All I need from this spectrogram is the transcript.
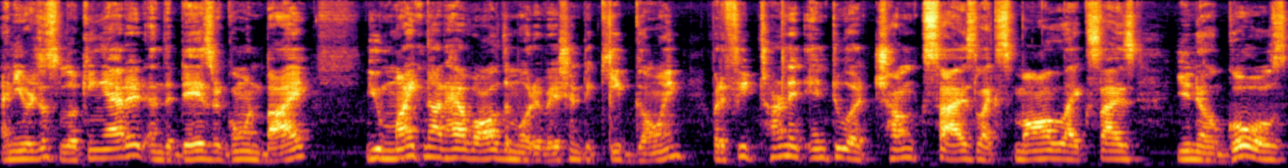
and you're just looking at it and the days are going by, you might not have all the motivation to keep going. But if you turn it into a chunk size, like small, like size, you know, goals,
